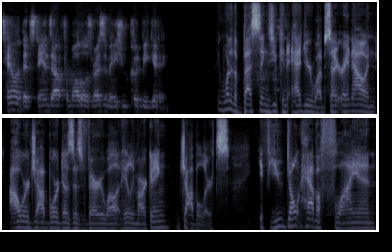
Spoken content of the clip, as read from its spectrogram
talent that stands out from all those resumes you could be getting. One of the best things you can add to your website right now, and our job board does this very well at Haley Marketing, job alerts if you don't have a fly in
